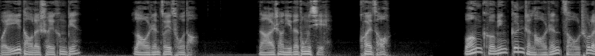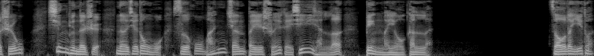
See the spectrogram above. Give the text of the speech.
围到了水坑边。老人催促道：“拿上你的东西，快走！”王可明跟着老人走出了食物。幸运的是，那些动物似乎完全被水给吸引了，并没有跟来。走了一段，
